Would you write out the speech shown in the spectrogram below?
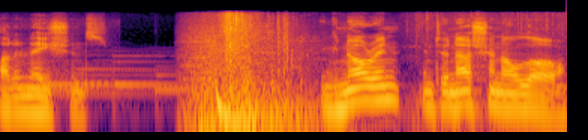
other nations. Ignoring international law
